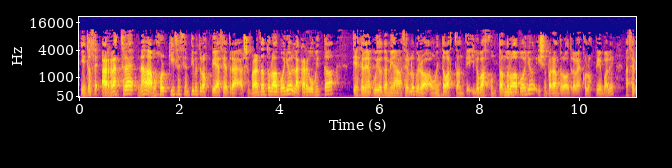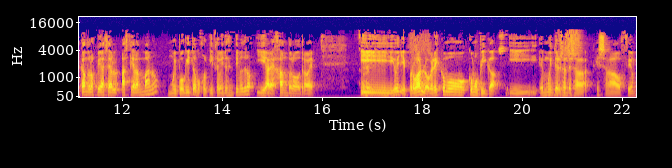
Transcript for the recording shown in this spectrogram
y entonces arrastras, nada, a lo mejor 15 centímetros los pies hacia atrás. Al separar tanto los apoyos, la carga aumenta, tienes que tener cuidado también al hacerlo, pero aumenta bastante. Y lo vas juntando los mm. apoyos y separándolos otra vez con los pies, ¿vale? Acercando los pies hacia, hacia las manos, muy poquito, a lo mejor 15-20 centímetros, y alejándolos otra vez. Y oye, probadlo, veréis cómo, cómo pica. Y es muy interesante esa, esa opción.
